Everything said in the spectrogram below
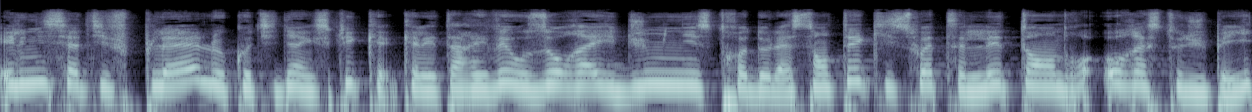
Et l'initiative plaît, le quotidien explique qu'elle est arrivée aux oreilles du ministre de la Santé qui souhaite l'étendre au reste du pays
